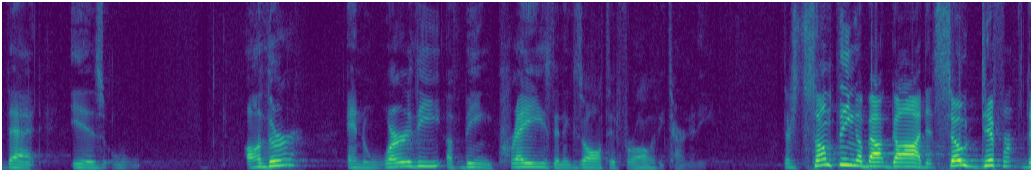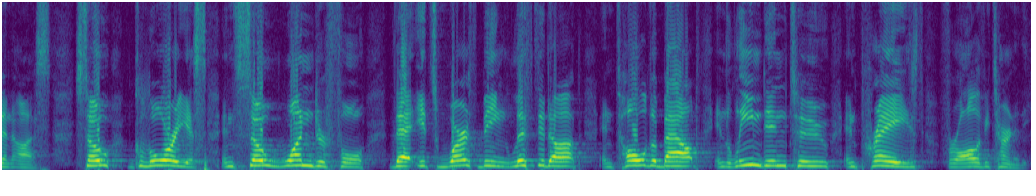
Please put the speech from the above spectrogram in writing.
that is other and worthy of being praised and exalted for all of eternity. There's something about God that's so different than us, so glorious and so wonderful that it's worth being lifted up and told about and leaned into and praised for all of eternity.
